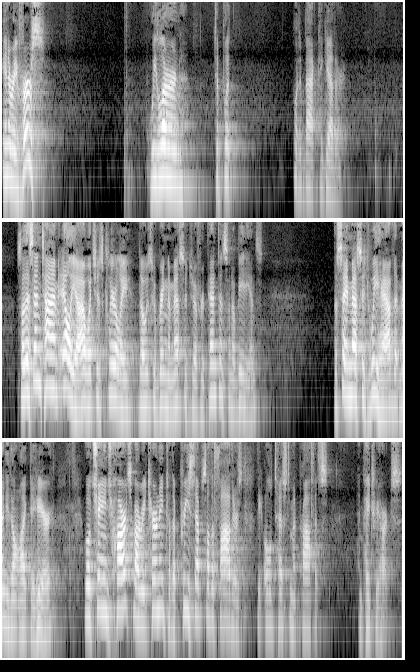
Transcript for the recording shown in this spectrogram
In a reverse, we learn to put, put it back together. So, this end time EliYah, which is clearly those who bring the message of repentance and obedience, the same message we have that many don't like to hear, will change hearts by returning to the precepts of the fathers, the Old Testament prophets and patriarchs,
